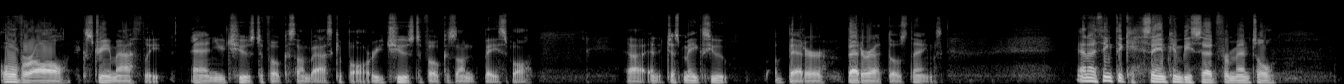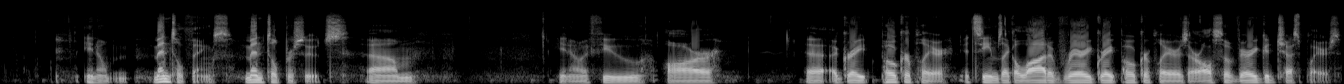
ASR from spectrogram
overall extreme athlete and you choose to focus on basketball or you choose to focus on baseball, uh, and it just makes you better, better at those things. And I think the same can be said for mental, you know, mental things, mental pursuits. Um, you know, if you are a great poker player. It seems like a lot of very great poker players are also very good chess players,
